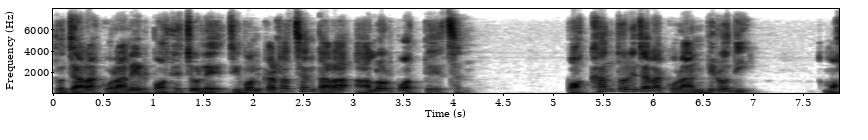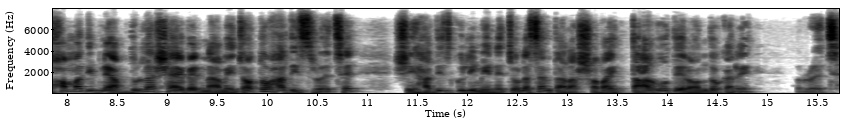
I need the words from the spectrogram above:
তো যারা কোরআনের পথে চলে জীবন কাটাচ্ছেন, তারা আলোর পথ পেয়েছেন। পক্ষান্তরে যারা কোরআন বিরোধী, মোহাম্মদ ইবনে আবদুল্লাহ সাহেবের নামে যত হাদিস রয়েছে, সেই হাদিসগুলি মেনে চলেছেন, তারা সবাই তাগুতের অন্ধকারে রয়েছে।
